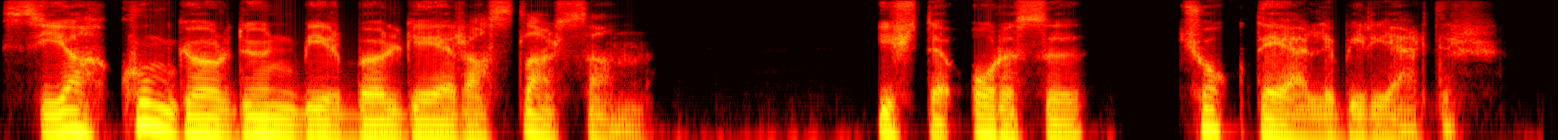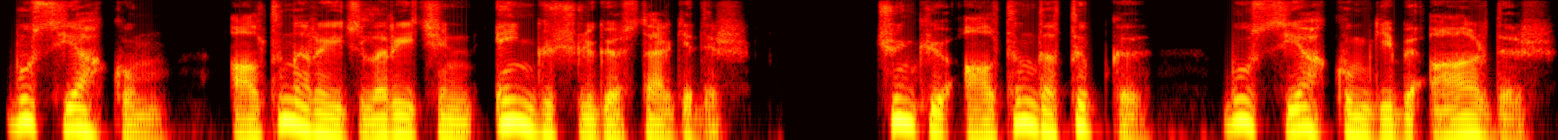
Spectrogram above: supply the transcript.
siyah kum gördüğün bir bölgeye rastlarsan, işte orası çok değerli bir yerdir. Bu siyah kum, altın arayıcıları için en güçlü göstergedir. Çünkü altın da tıpkı bu siyah kum gibi ağırdır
